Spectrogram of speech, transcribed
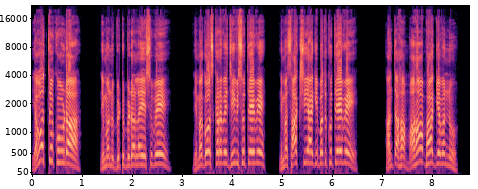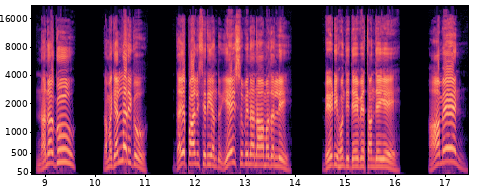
ಯಾವತ್ತೂ ಕೂಡ ನಿಮ್ಮನ್ನು ಬಿಟ್ಟು ಬಿಡಲ್ಲ ಯೇಸುವೆ. ನಿಮಗೋಸ್ಕರವೇ ಜೀವಿಸುತ್ತೇವೆ. ನಿಮ್ಮ ಸಾಕ್ಷಿಯಾಗಿ ಬದುಕುತ್ತೇವೆ. ಅಂತಹ ಮಹಾಭಾಗ್ಯವನ್ನು ನನಗೂ, ನಮಗೆಲ್ಲರಿಗೂ ದಯಪಾಲಿಸಿರಿ ಎಂದು ಯೇಸುವಿನ ನಾಮದಲ್ಲಿ ಬೇಡಿ ಹೊಂದಿದ್ದೇವೆ ತಂದೆಯೇ. ಆಮೇನ್.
